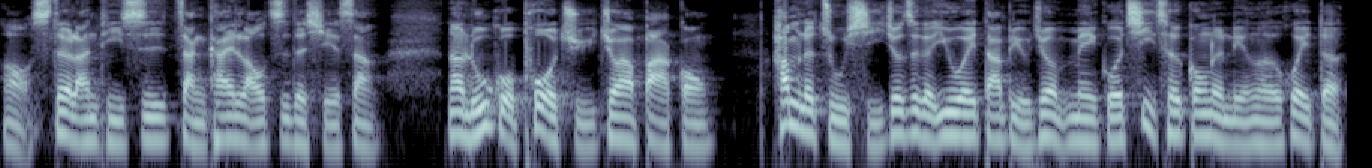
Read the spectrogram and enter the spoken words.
哦斯特兰提斯展开劳资的协商。那如果破局，就要罢工。他们的主席就这个 UAW，就美国汽车工人联合会的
